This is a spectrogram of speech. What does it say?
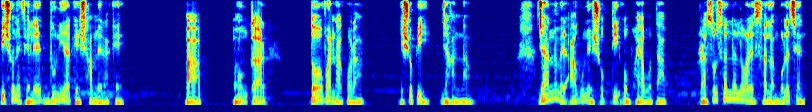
পিছনে ফেলে দুনিয়াকে সামনে রাখে। পাপ, অহংকার, তওবা না করা এসবই জাহান্নাম। জাহান্নামের আগুনের শক্তি ও ভয়াবতাপ রাসুল সাল্লাহ আলাইসাল্লাম বলেছেন,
